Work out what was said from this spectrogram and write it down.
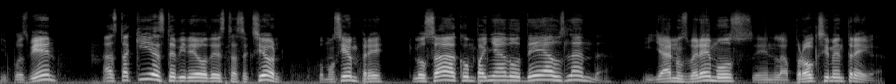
Y pues bien, hasta aquí este video de esta sección. Como siempre, los ha acompañado de Auslanda. Y ya nos veremos en la próxima entrega.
